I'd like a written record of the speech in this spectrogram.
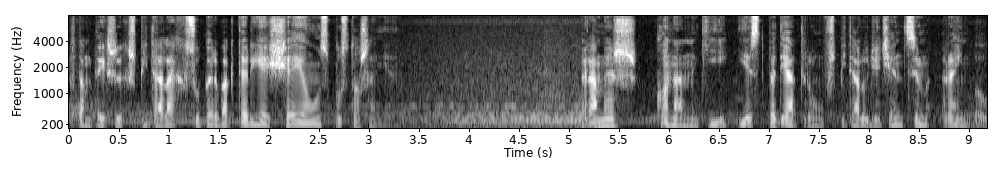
W tamtejszych szpitalach superbakterie sieją spustoszenie. Ramesh Konanki jest pediatrą w szpitalu dziecięcym Rainbow.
